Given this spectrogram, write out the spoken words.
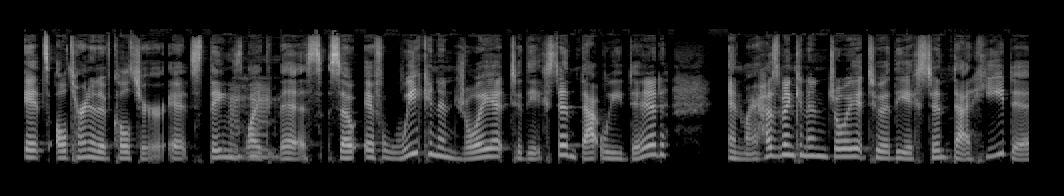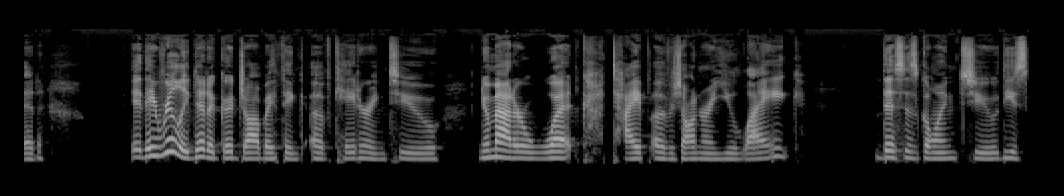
it's alternative culture it's things like Mhm. this so if we can enjoy it to the extent that we did and my husband can enjoy it to the extent that he did it- they really did a good job i think of catering to no matter what type of genre you like this is going to these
